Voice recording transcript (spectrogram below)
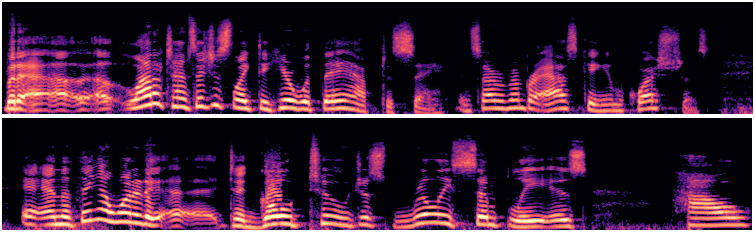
But a, uh, a, lot of times I just like to hear what they have to say. And so I remember asking him questions. And the thing I wanted to, uh, to go to just really simply is how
